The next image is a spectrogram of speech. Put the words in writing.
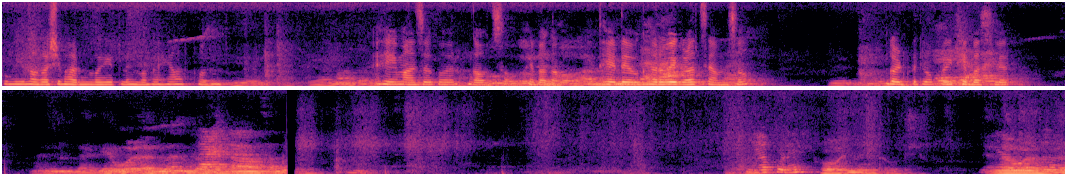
तुम्ही मगाशी बाहेरून बघितलं बघा हे आतमधून. हे माझं घर गावचं. हे बघा इथे देवघर वेगळंच आहे आमचं. गणपती बाप्पा इथे ओळखलं.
